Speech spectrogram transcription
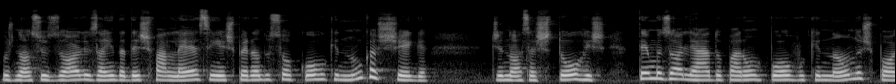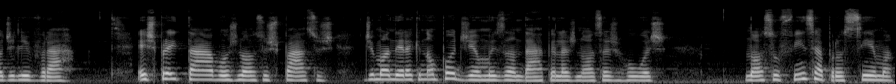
Os nossos olhos ainda desfalecem, esperando o socorro que nunca chega. De nossas torres temos olhado para um povo que não nos pode livrar. Espreitavam os nossos passos, de maneira que não podíamos andar pelas nossas ruas. Nosso fim se aproxima,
